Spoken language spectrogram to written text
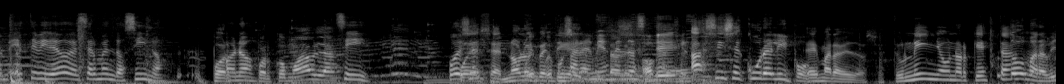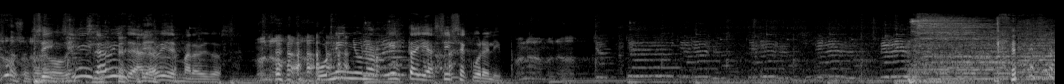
este, este video debe ser mendocino. Por, ¿O no? por cómo habla, Sí. Puede, ser? No lo Puede- puede investigué. ser. Para mí es lamentablemente. mendocino. Eh, así se cura el hipo. Es maravilloso. Este, Un niño, una orquesta. Todo maravilloso. Sí, sí, la vida, la vida es maravillosa. Un niño, una orquesta y así se cura el hipo.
